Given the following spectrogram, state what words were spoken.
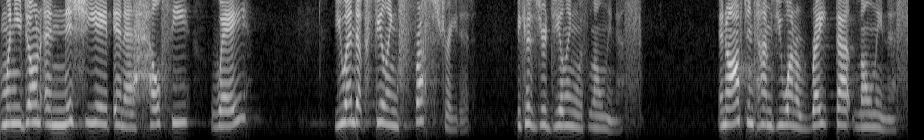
and when you don't initiate in a healthy way, you end up feeling frustrated because you're dealing with loneliness. And oftentimes you want to write that loneliness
